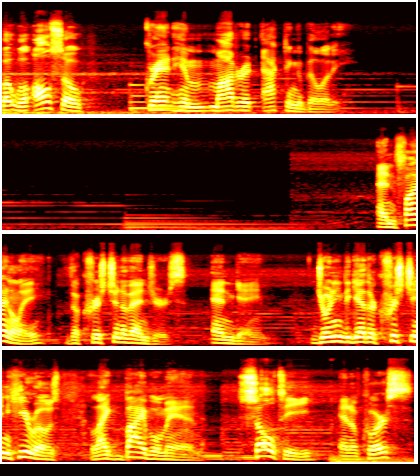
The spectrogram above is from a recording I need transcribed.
but will also grant him moderate acting ability. And finally, the Christian Avengers Endgame. Joining together Christian heroes like Bible Man, Salty, and of course,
